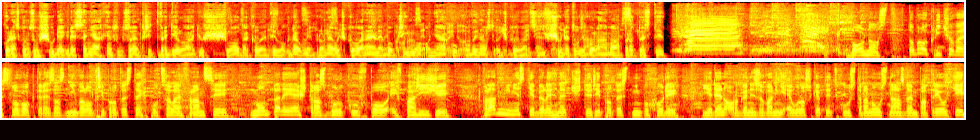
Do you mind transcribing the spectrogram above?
Konec konců všude, kde se nějakým způsobem přitvrdilo, ať už šlo takové ty lockdowny pro neočkované nebo přímo o nějakou povinnost očkovací, všude to vyvolává protesty. Volnost. To bylo klíčové slovo, které zaznívalo při protestech po celé Francii. V Montpellier, Štrasburku, v Po i v Paříži. V hlavním městě byly hned čtyři protestní pochody. Jeden organizovaný euroskeptickou stranou s názvem Patrioti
